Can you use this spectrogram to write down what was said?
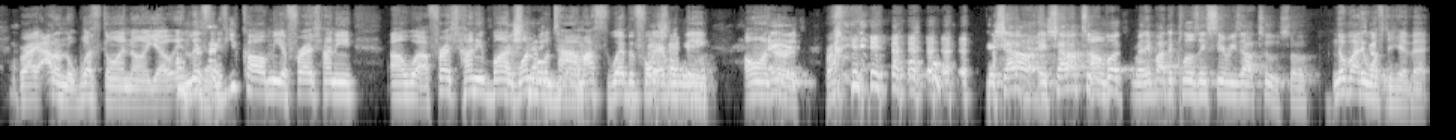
right? I don't know what's going on, yo. And listen, if you call me a fresh honey, uh, well, a fresh honey bun Fresh one more time, bun. I swear before Fresh honey everything bun. On Hey. earth, right? And shout out, and shout out to the Um, Bucks, man. They about to close their series out too. So Nobody wants to hear that.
